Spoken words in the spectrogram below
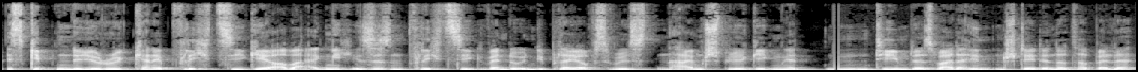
Es gibt in der Euroleague keine Pflichtsiege, aber eigentlich ist es ein Pflichtsieg, wenn du in die Playoffs willst. Ein Heimspiel gegen ein Team, das weiter hinten steht in der Tabelle.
